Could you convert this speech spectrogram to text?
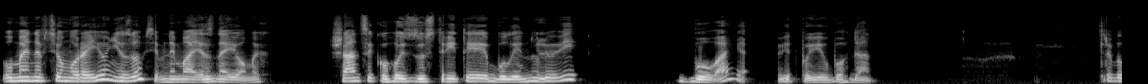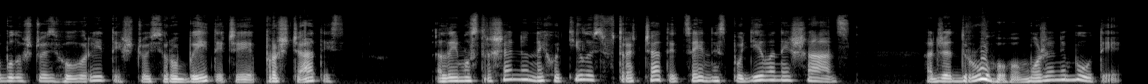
у мене в цьому районі зовсім немає знайомих. Шанси когось зустріти були нульові. Буває, відповів Богдан. Треба було щось говорити, щось робити чи прощатись, але йому страшенно не хотілося втрачати цей несподіваний шанс, адже другого може не бути.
